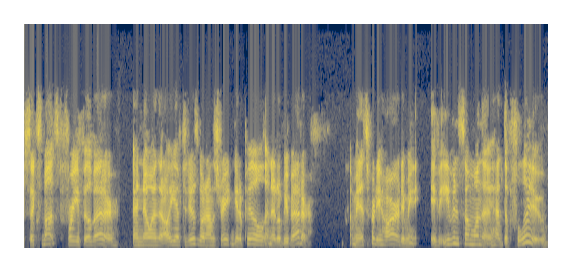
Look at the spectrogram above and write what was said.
six months before you feel better and knowing that all you have to do is go down the street and get a pill and it'll be better. I mean, it's pretty hard. I mean, if even someone that had the flu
